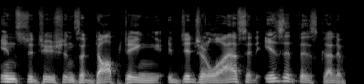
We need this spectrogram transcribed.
institutions adopting digital asset? Is it this kind of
